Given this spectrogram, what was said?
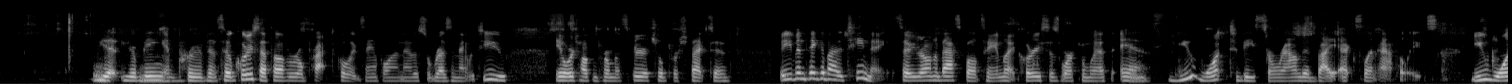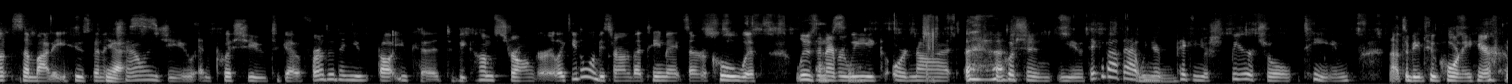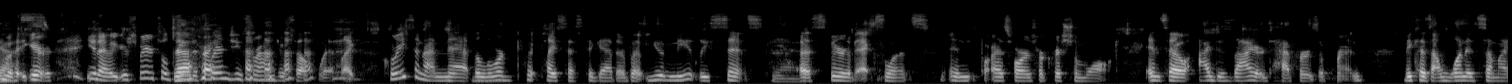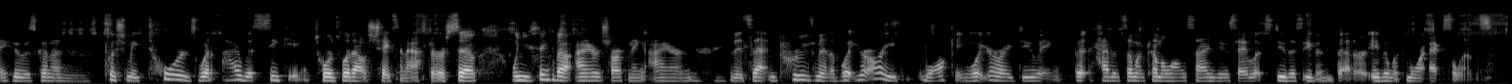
yet you're being mm-hmm. improved. And so, Clarice, I thought of a real practical example. I know this will resonate with you. You know, we're talking from a spiritual perspective. But even think about a teammate. So you're on a basketball team like Clarice is working with, and yes. you want to be surrounded by excellent athletes. You want somebody who's going to yes. challenge you and push you to go further than you thought you could to become stronger. Like you don't want to be surrounded by teammates that are cool with losing every week or not pushing you. Think about that when you're mm. picking your spiritual team. Not to be too corny here, yes. but your you know your spiritual team, the right. friends you surround yourself with. Like Clarice and I met, the Lord put placed us together, but you immediately sense yes. a spirit of excellence in as far as her Christian walk, and so I desired to have her as a friend because I wanted somebody who was going to mm. push me towards what I was seeking, towards what I was chasing after. So when you think about iron sharpening iron, it's that improvement of what you're already walking, what you're already doing, but having someone come alongside you and say, let's do this even better, even with more excellence.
